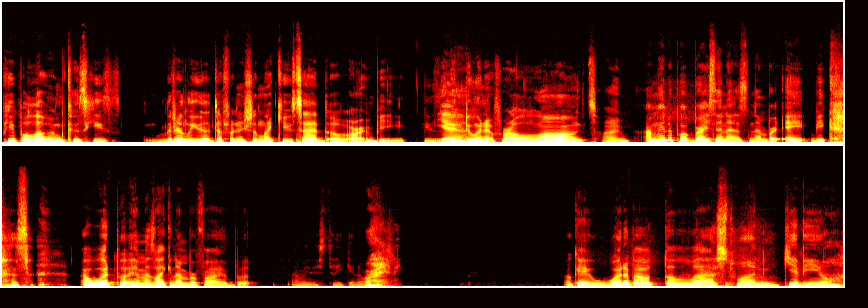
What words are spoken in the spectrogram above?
people love him because he's literally the definition, like you said, of R and B. He's Yeah. been doing it for a long time. I'm gonna put Bryson as number eight because I would put him as like number five, but I mean it's taken already. Okay, what about the last one, Giveon?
